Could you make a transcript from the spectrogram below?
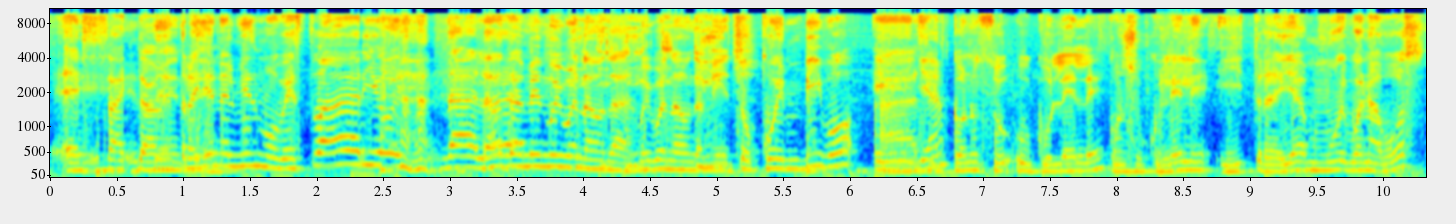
Exactamente. Traían el mismo vestuario y nada, la No, verdad- también muy buena onda, muy buena onda, y Mitch. tocó en vivo Ah, ella sí, con su ukulele. con su ukulele y traía muy buena voz.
